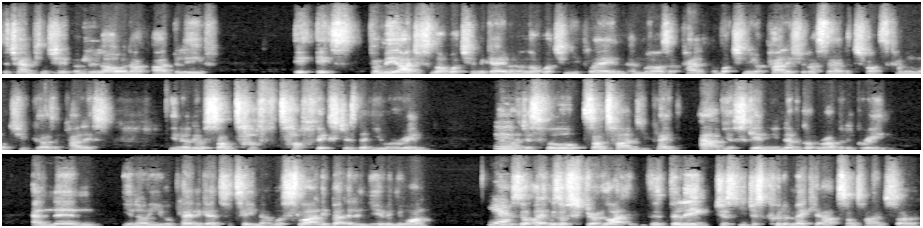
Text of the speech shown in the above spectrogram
the championship and below, and I, I believe it, it's for me. I just love watching the game, and I love watching you play. And, and when I was at Pal- watching you at Palace, should I say, I had a chance to come and watch you guys at Palace. You know, there were some tough, tough fixtures that you were in, mm. and I just thought sometimes you played out of your skin. You never got the rub of the green and then you know you were playing against a team that was slightly better than you and you won. Yeah. It was a, it was a like the, the league just you just couldn't make it up sometimes. So.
